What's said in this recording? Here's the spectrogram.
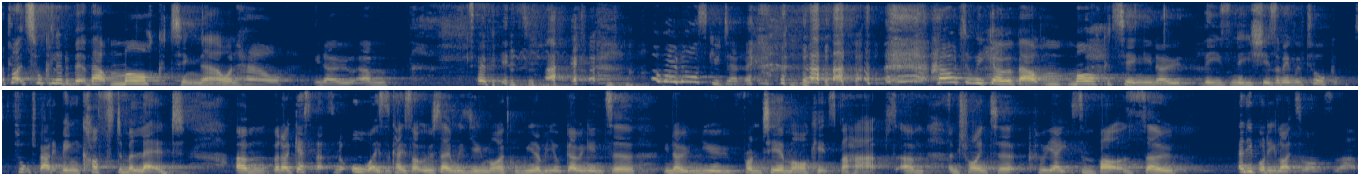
I'd like to talk a little bit about marketing now and how, you know, um, Debbie's I won't ask you, Debbie. How do we go about marketing, you know, these niches? I mean, we've talk, talked about it being customer-led, um, but I guess that's not always the case. Like we were saying with you, Michael, you know, when you're going into, you know, new frontier markets, perhaps, um, and trying to create some buzz. So, anybody like to answer that?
